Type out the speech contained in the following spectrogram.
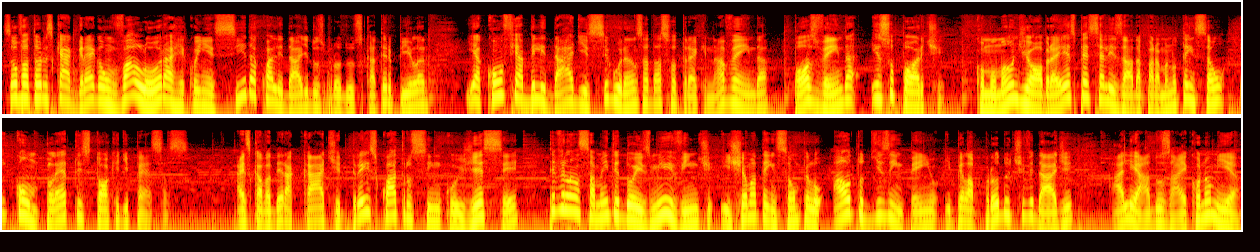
São fatores que agregam valor à reconhecida qualidade dos produtos Caterpillar e à confiabilidade e segurança da Sotrec na venda, pós-venda e suporte, como mão de obra especializada para manutenção e completo estoque de peças. A escavadeira CAT 345 GC teve lançamento em 2020 e chama atenção pelo alto desempenho e pela produtividade aliados à economia.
